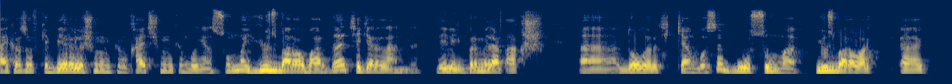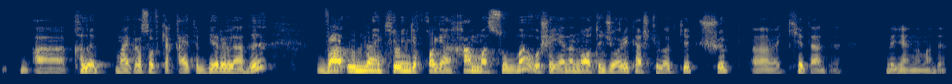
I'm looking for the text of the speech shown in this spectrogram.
microsoftga berilishi mumkin qaytishi mumkin bo'lgan summa yuz barobarda chegaralandi. Deylik bir milliard aqsh dollari tikkan bo'lsa bu summa yuz barobar qilib microsoftga qaytib beriladi va undan keyingi qolgan hamma summa o'sha yana notijoriy tashkilotga tushib ketadi degan nimada.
